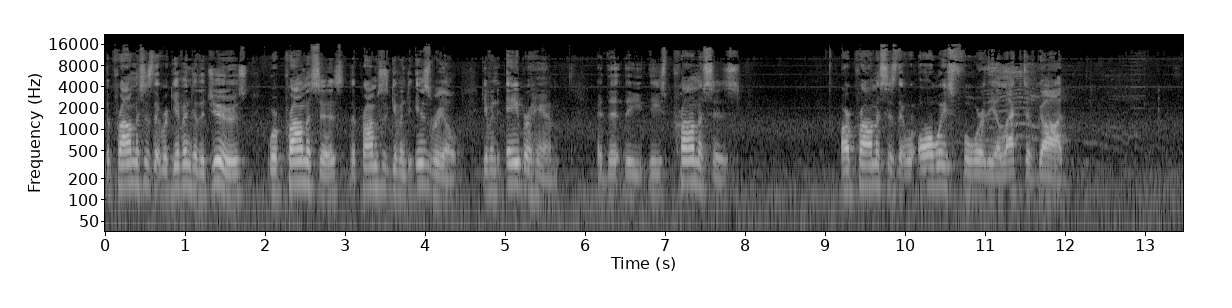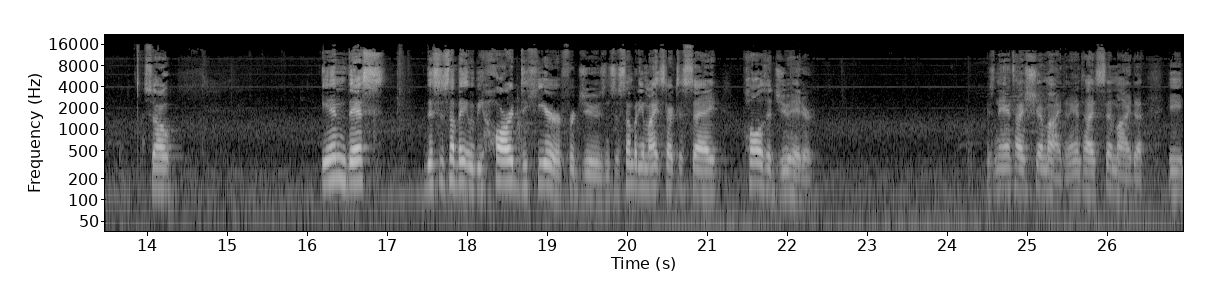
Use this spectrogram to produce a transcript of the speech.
the promises that were given to the Jews were promises, the promises given to Israel, given to Abraham. Uh, the, the, these promises are promises that were always for the elect of God. So, in this this is something that would be hard to hear for Jews. And so somebody might start to say, Paul is a Jew hater. He's an anti Shemite, an anti Semite. Uh, he,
